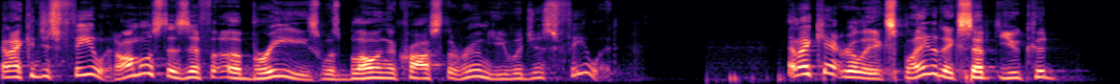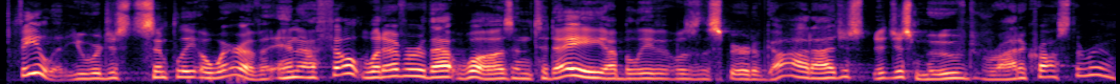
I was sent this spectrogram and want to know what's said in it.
and I could just feel it, almost as if a breeze was blowing across the room. You would just feel it. And I can't really explain it except you could feel it. You were just simply aware of it. And I felt whatever that was, and today I believe it was the Spirit of God, I just it just moved right across the room,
